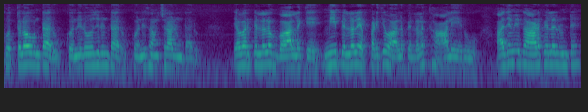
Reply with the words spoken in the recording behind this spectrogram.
కొత్తలో ఉంటారు కొన్ని రోజులు ఉంటారు కొన్ని సంవత్సరాలు ఉంటారు. ఎవరి పిల్లలు వాళ్ళకే మీ పిల్లలు ఎప్పటికీ వాళ్ళ పిల్లలు కాలేరు. అదే మీకు ఆడపిల్లలు ఉంటే?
